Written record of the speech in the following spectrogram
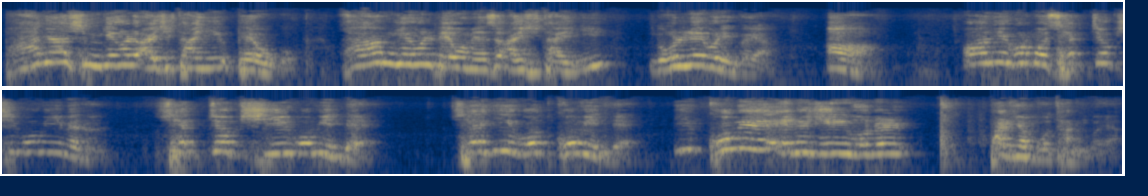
반야심경을 아인슈타인이 배우고 화학경을 배우면서 아인슈타인이 놀래버린 거야. 아, 아니 그럼 뭐 색적 시공이면은 색적 시공인데 색이 곧 공인데 이 공의 에너지원을 발견 못하는 거야.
